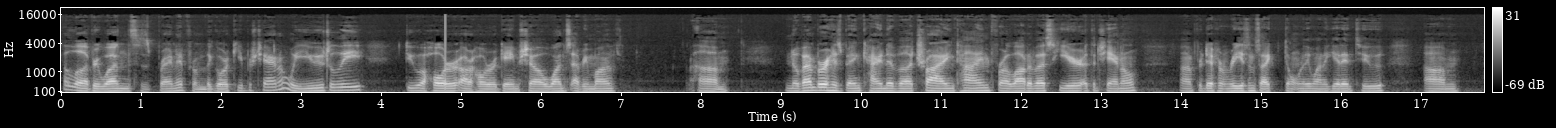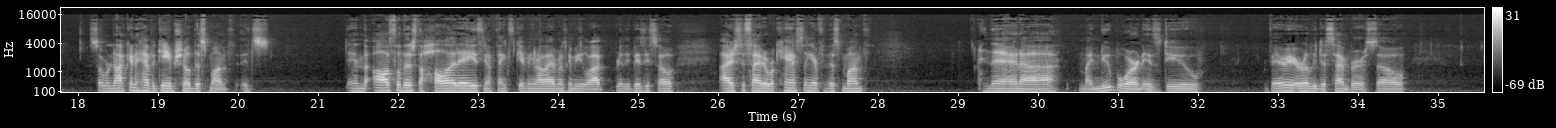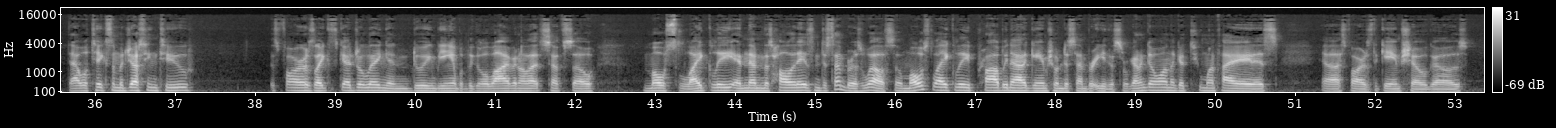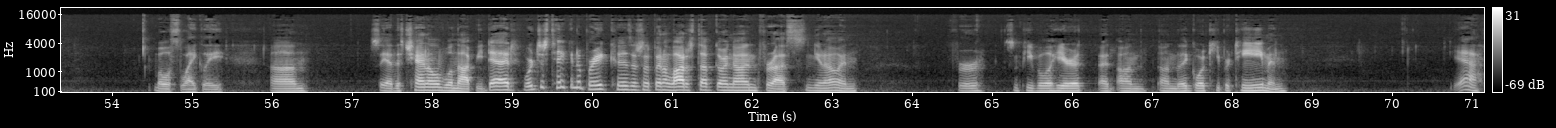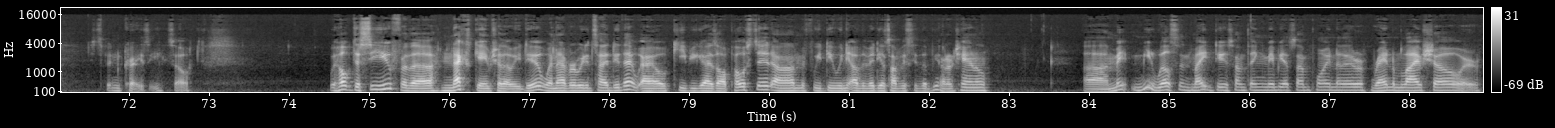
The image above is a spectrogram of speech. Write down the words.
Hello everyone, this is Brandon from the Gorekeepers channel. We usually do a horror our horror game show once every month. Um, November has been kind of a trying time for a lot of us here at the channel um, for different reasons I don't really want to get into. Um, so we're not going to have a game show this month. It's and also there's the holidays, you know, Thanksgiving and all that. Everyone's going to be a lot really busy. So I just decided we're canceling it for this month and then uh, my newborn is due very early December, so that will take some adjusting to as far as like scheduling and doing being able to go live and all that stuff. So most likely, and then there's holidays in December as well. So most likely, probably not a game show in December either. So we're gonna go on like a two month hiatus uh, as far as the game show goes. Most likely. Um, so yeah, this channel will not be dead. We're just taking a break because there's been a lot of stuff going on for us, you know, and for some people here at, at, on on the gorekeeper team, and yeah, it's been crazy. So we hope to see you for the next game show that we do. Whenever we decide to do that, I'll keep you guys all posted. Um, if we do any other videos, obviously they'll be on our channel. Uh, me, me and Wilson might do something maybe at some point, another random live show, or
